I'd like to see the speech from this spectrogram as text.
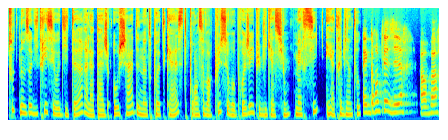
toutes nos auditrices et auditeurs à la page OCHA de notre podcast pour en savoir plus sur vos projets et publications. Merci et à très bientôt. Avec grand plaisir. Au revoir.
